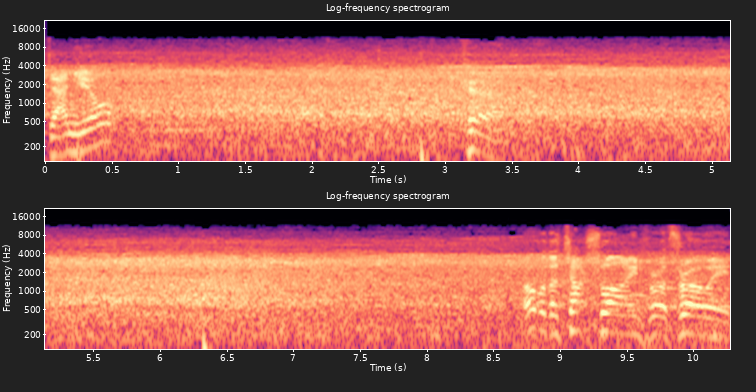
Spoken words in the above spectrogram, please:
Daniel. Kerr. Over the touchline for a throw-in.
